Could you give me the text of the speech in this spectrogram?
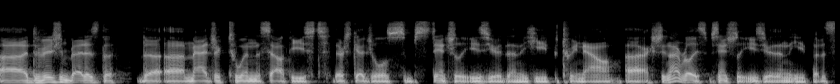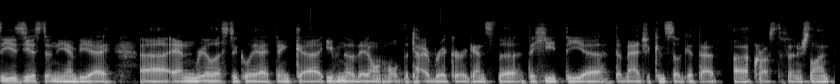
uh, division bet is the the uh, Magic to win the Southeast. Their schedule is substantially easier than the Heat between now. Uh, actually, not really substantially easier than the Heat, but it's the easiest in the NBA. Uh, and realistically, I think uh, even though they don't hold the tiebreaker against the the Heat, the uh, the Magic can still get that across the finish line.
